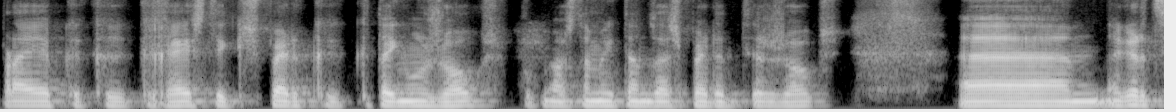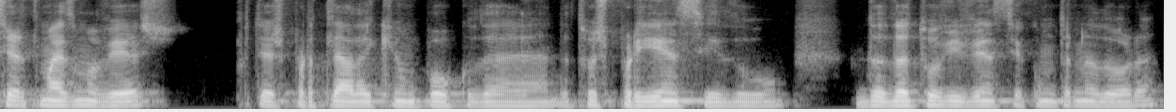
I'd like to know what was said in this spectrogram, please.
para a época que, que, resta e que espero que, que, tenham jogos, porque nós também estamos à espera de ter jogos. Uh, Agradecer-te mais uma vez por teres partilhado aqui um pouco da, da tua experiência e do, da, da, tua vivência como treinadora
